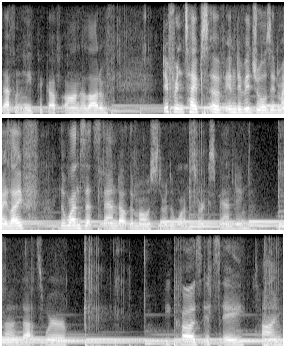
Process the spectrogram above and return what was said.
definitely pick up on a lot of different types of individuals in my life the ones that stand out the most are the ones who are expanding. And that's where, because it's a time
